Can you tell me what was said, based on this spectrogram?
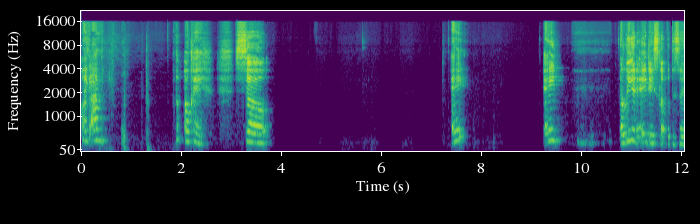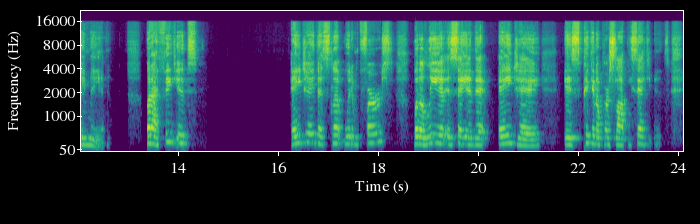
like I'm okay. So a a Aaliyah and AJ slept with the same man, but I think it's AJ that slept with him first. But Aaliyah is saying that AJ is picking up her sloppy seconds.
